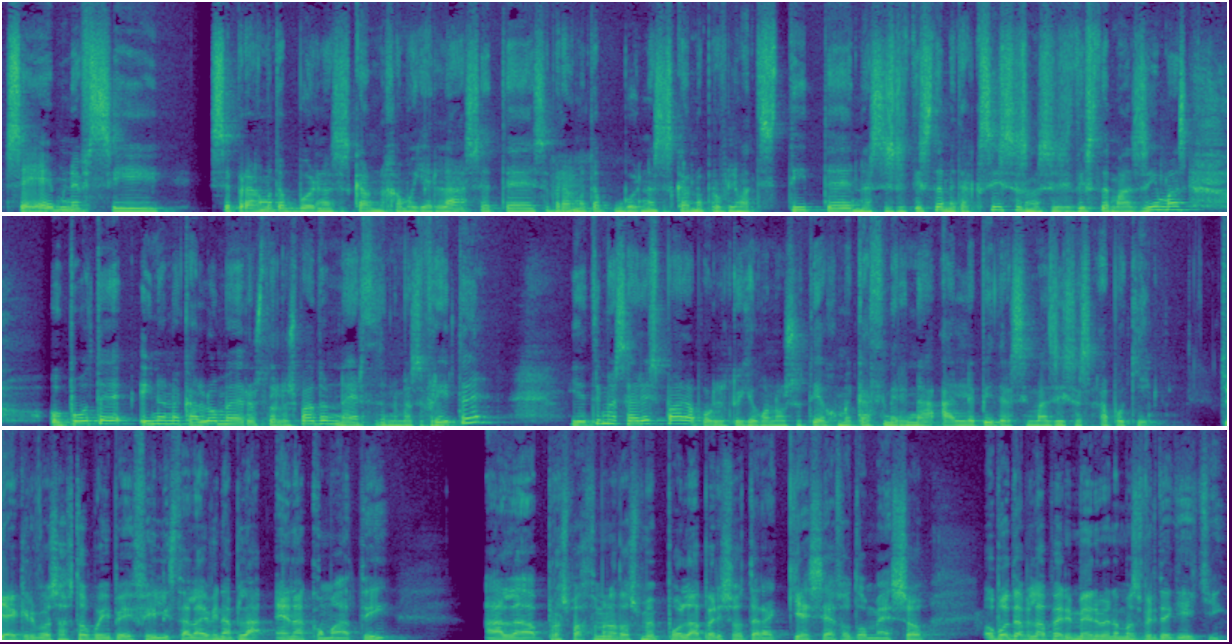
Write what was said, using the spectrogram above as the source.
σε έμπνευση, σε πράγματα που μπορεί να σας κάνουν να χαμογελάσετε, σε πράγματα που μπορεί να σας κάνουν να προβληματιστείτε, να συζητήσετε μεταξύ σας, να συζητήσετε μαζί μας. Οπότε είναι ένα καλό μέρος τέλος πάντων να έρθετε να μας βρείτε, γιατί μας αρέσει πάρα πολύ το γεγονός ότι έχουμε καθημερινά αλληλεπίδραση μαζί σας από εκεί. Και ακριβώς αυτό που είπε η φίλη. Στα live είναι απλά ένα κομμάτι, αλλά προσπαθούμε να δώσουμε πολλά περισσότερα και σε αυτό το μέσο. Οπότε απλά περιμένουμε να μας βρείτε και εκεί.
